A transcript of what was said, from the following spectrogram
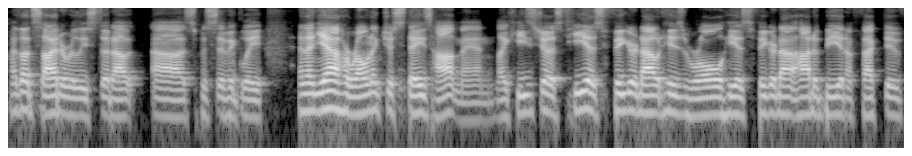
I thought Seider really stood out uh, specifically. And then yeah, Hronek just stays hot, man. Like he's just he has figured out his role. He has figured out how to be an effective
